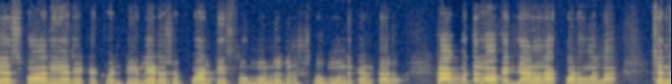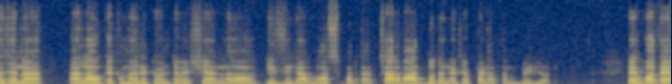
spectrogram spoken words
చేసుకోవాలి అనేటటువంటి లీడర్షిప్ క్వాలిటీస్తో ముందు దృష్టితో ముందుకెళ్తారు. కాకపోతే లోక జ్ఞానం లేకపోవడం వల్ల చిన్న చిన్న లౌకికమైనటువంటి విషయాల్లో ఈజీగా మోసపోతారు. చాలా బాగా అద్భుతంగా చెప్పాడు అతను వీడియోలో. లేకపోతే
